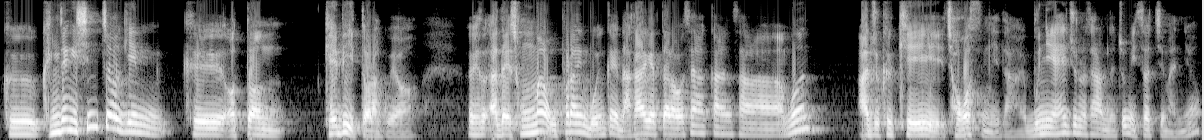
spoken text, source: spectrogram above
그 굉장히 심적인 그 어떤 갭이 있더라고요. 그래서 아, 내가 네, 정말 오프라인 모임까지 나가야겠다라고 생각하는 사람은 아주 극히 적었습니다. 문의해주는 사람들은 좀 있었지만요.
